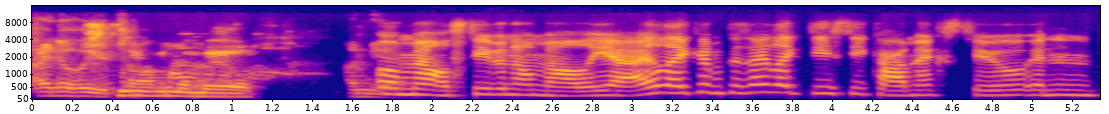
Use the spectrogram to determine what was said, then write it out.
I know who you're Stephen talking Amell. about. O'Mell, Stephen O'Mell. Yeah, I like him because I like DC comics too. And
